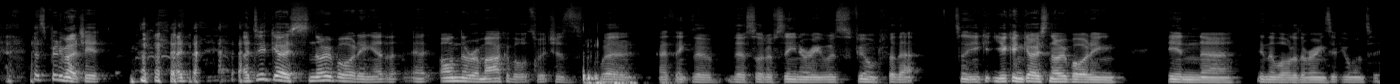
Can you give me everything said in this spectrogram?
That's pretty much it. I, I did go snowboarding at the, uh, on the Remarkables, which is where I think the the sort of scenery was filmed for that. So you can, you can go snowboarding in uh, in the Lord of the Rings if you want to.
